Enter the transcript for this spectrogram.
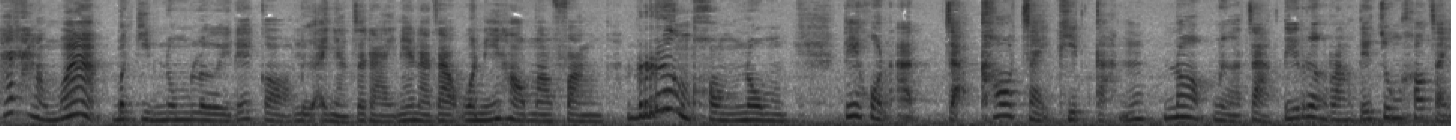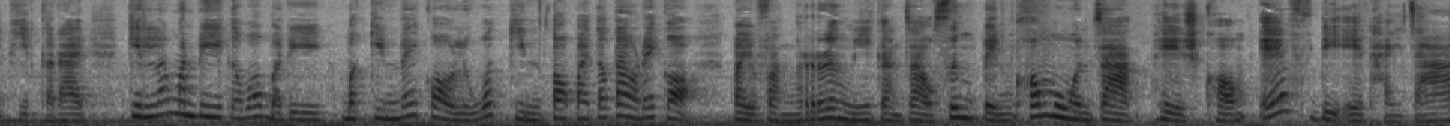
ถ้าถามว่าบกินนมเลยได้ก่อนหรืออะไรอย่างจะใดเนี่ยนะจ๊ะวันนี้เรามาฟังเรื่องของนม ที่คนอาจจะเข้าใจผิดกัน นอกเหนือจากที่เรื่องราวที่จุ้งเข้าใจผิดก็ได้ กินแล้วมันดีกับว่าบดีบกินได้ก่อนหรือว่ากินต่อไปเต้าๆได้ก่อนไปฟังเรื่องนี้กันเจ้า ซึ่งเป็นข้อมูลจากเพจของ FDA ไทยเจ้า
